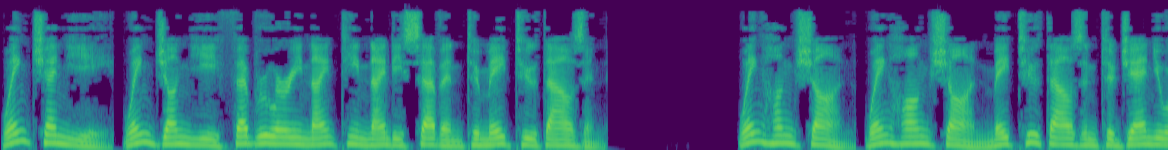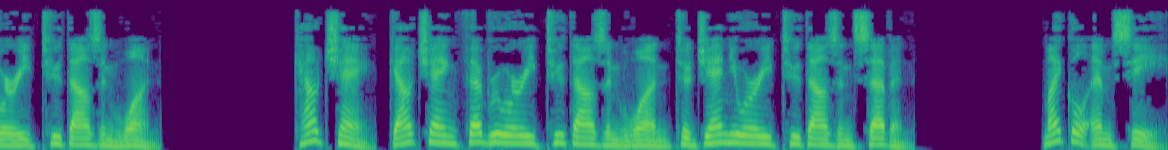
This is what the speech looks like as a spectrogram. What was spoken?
Wang Chen Yi, Wang Zheng Yi February 1997 to May 2000 Wang Hong Shan, Wang Hong Shan May 2000 to January 2001 Cao Chang, Gao Chang February 2001 to January 2007 Michael M.C.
